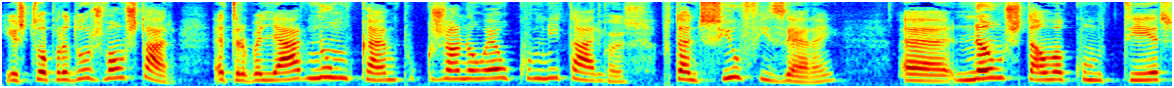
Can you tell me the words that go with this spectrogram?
Estes operadores vão estar a trabalhar num campo que já não é o comunitário. Pois. Portanto, se o fizerem, ah, não estão a cometer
